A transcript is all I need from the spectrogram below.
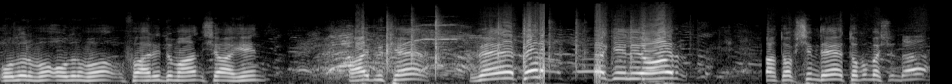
Olur mu? Olur mu? Fahri Duman, Şahin, Aybüke ve penaltı geliyor. Top şimdi topun başında.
